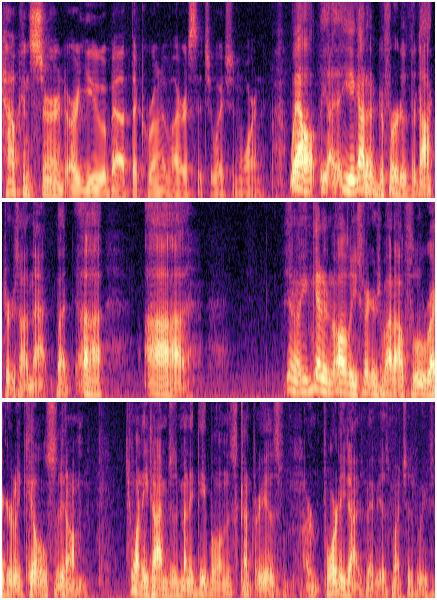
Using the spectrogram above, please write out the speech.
how concerned are you about the coronavirus situation, Warren? Well, you got to defer to the doctors on that. But, uh, uh, you know, you can get into all these figures about how flu regularly kills, you know, 20 times as many people in this country as, or 40 times maybe as much as we've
